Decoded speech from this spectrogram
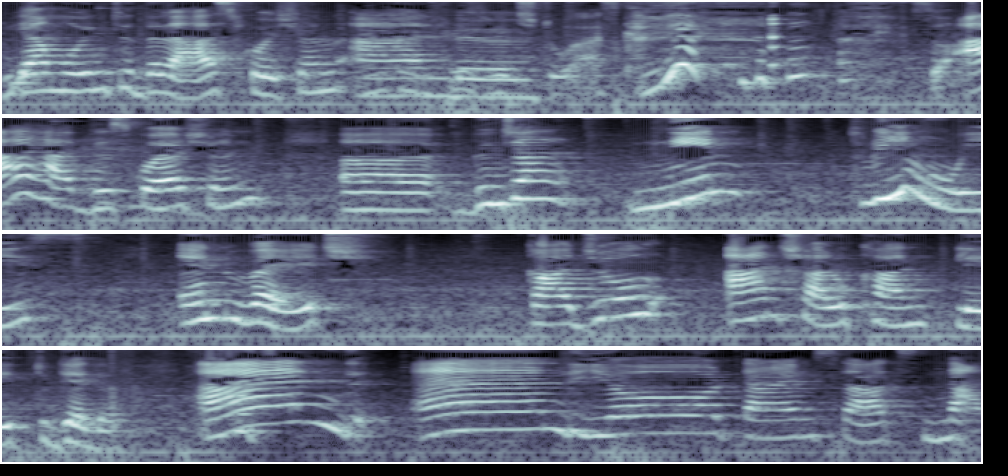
we are moving to the last question and. uh, which to ask. so I have this question. Uh, Gunja, name three movies in which Kajol and Shahrukh Khan played together. And and your time starts now.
